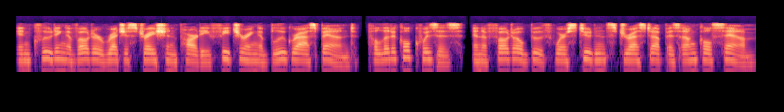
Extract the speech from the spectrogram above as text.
including a voter registration party featuring a bluegrass band, political quizzes, and a photo booth where students dressed up as Uncle Sam.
